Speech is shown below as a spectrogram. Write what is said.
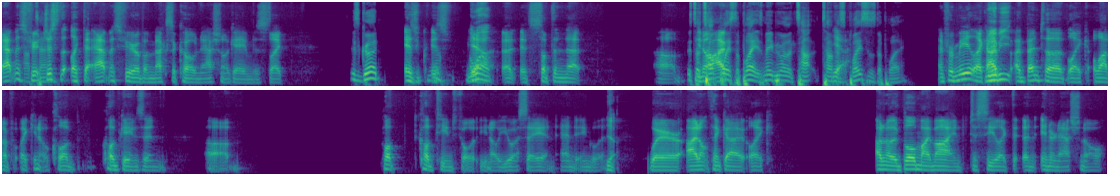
atmosphere, just the, like the atmosphere of a Mexico national game is like It's good. is Yeah. is yeah. Well- uh, it's something that um, It's a you know, tough I- place to play. It's maybe one of the top, toughest Yeah. places to play. And for me, like Maybe- I've I've been to like a lot of like you know club club games in um club club teams for you know USA and and England. Yeah. Where I don't think I like I don't know, it'd blow my mind to see like the, an international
